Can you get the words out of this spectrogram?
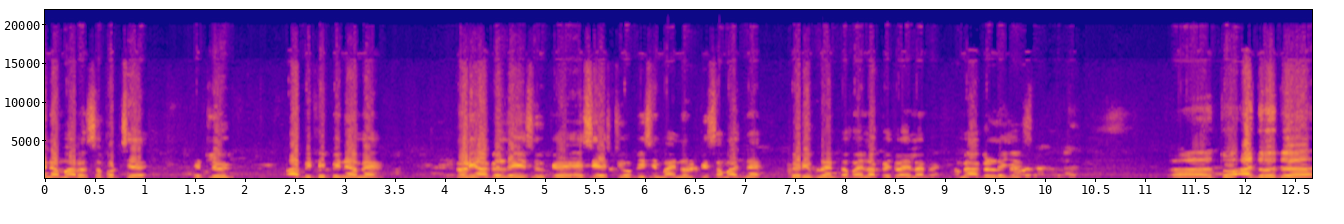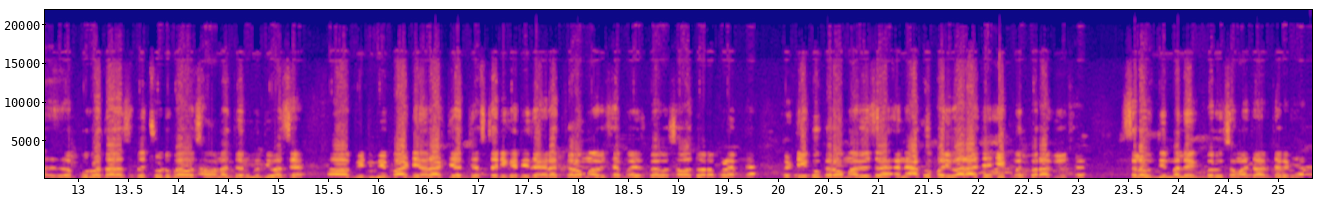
એનો મારો સપોર્ટ છે. એટલું આ બીટીપીને અમે ઘણી આગળ લઈશું કે એસસી એસટી ઓબીસી માઇનોરિટી સમાજને ગરીબ લઈને દબાયેલા કચવાયેલા અમે આગળ લઈ જઈશું. તો આજરોજ પૂર્વ ધારાસભ્ય છોટુભાઈ વસાવાના જન્મદિવસે બીટીપી પાર્ટીના રાષ્ટ્રીય અધ્યક્ષ તરીકેની જાહેરાત કરવામાં આવી છે. મહેશભાઈ વસાવા દ્વારા પણ એમને ટેકો કરવામાં આવ્યો છે અને આખો પરિવાર આજે એકમત પર આવ્યો છે. સલાઉદ્દીન મલિક, ભરૂચ સમાચાર ઝઘડિયા.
